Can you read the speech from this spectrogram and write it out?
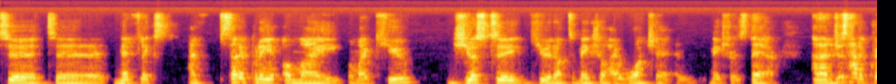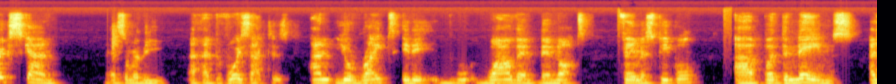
to to Netflix. I've started putting it on my on my queue just to queue it up to make sure I watch it and make sure it's there. And I've just had a quick scan at some of the at the voice actors, and you're right. It, it while they're they're not famous people, uh, but the names I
